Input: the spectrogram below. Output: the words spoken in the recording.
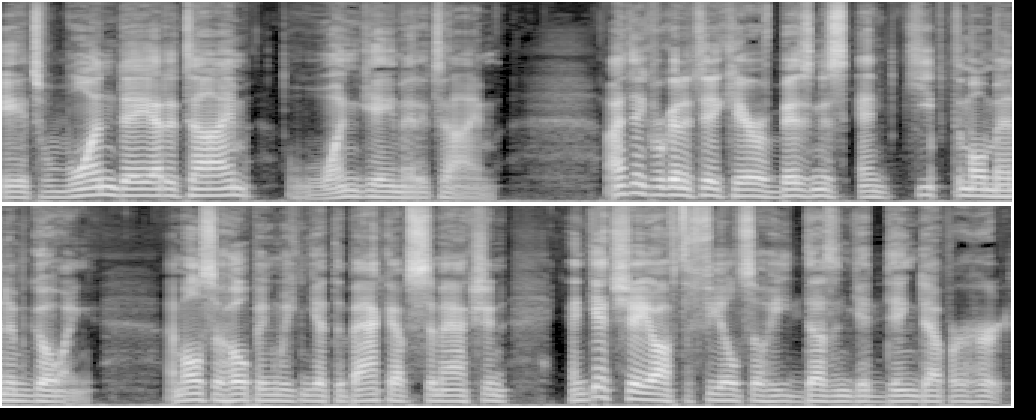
It's one day at a time, one game at a time. I think we're going to take care of business and keep the momentum going. I'm also hoping we can get the backups some action and get Shea off the field so he doesn't get dinged up or hurt.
